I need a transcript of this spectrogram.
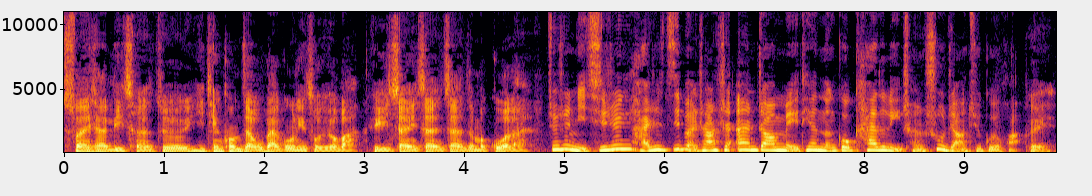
算一下里程，就一天控制在五百公里左右吧，就一站一站一站这么过来。就是你其实还是基本上是按照每天能够开的里程数这样去规划。对，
